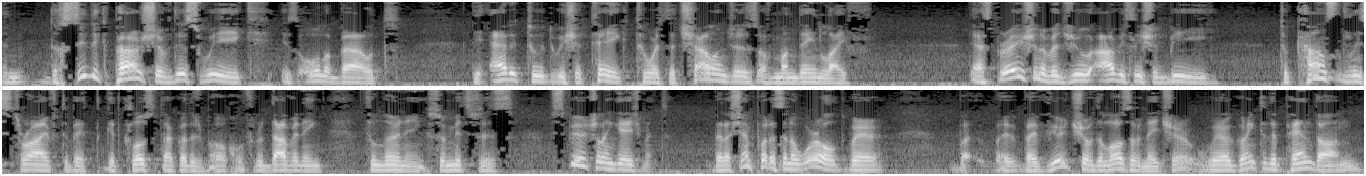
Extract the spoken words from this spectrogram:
And the Chassidic parsha of this week is all about the attitude we should take towards the challenges of mundane life. The aspiration of a Jew obviously should be to constantly strive to get closer to HaKadosh Baruch Hu through davening, through learning, through mitzvahs, spiritual engagement. But Hashem put us in a world where, by, by, by virtue of the laws of nature, we're going to depend on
